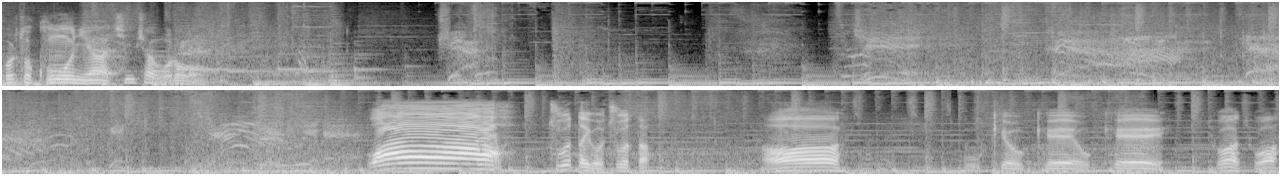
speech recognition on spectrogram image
벌써 궁원이야 침착으로. 와 죽었다 이거 죽었다. 아 오케이 오케이 오케이 좋아 좋아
